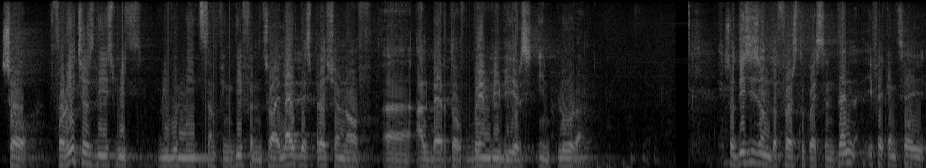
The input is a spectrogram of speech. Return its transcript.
So for each of these, we, we would need something different. So I like the expression of uh, Alberto, buen vivirs in plural. So this is on the first question. Then if I can say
